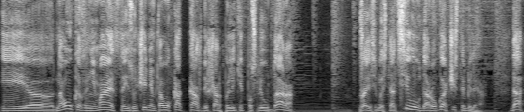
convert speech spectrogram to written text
и э, наука занимается изучением того, как каждый шар полетит после удара, в зависимости от силы удара, угла, чисто бильярд. Да,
